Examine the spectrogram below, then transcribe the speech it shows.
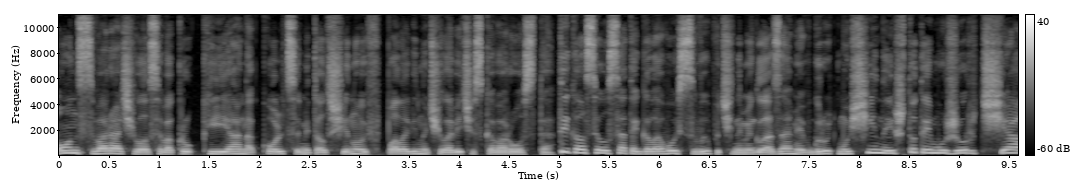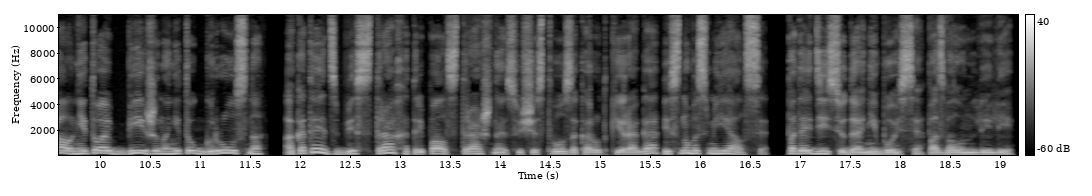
Он сворачивался вокруг Кияна кольцами толщиной в половину человеческого роста, тыкался усатой головой с выпученными глазами в грудь мужчины и что-то ему журчал, не то обиженно, не то грустно, а катаец без страха трепал страшное существо за короткие рога и снова смеялся. «Подойди сюда, не бойся», — позвал он Лили.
